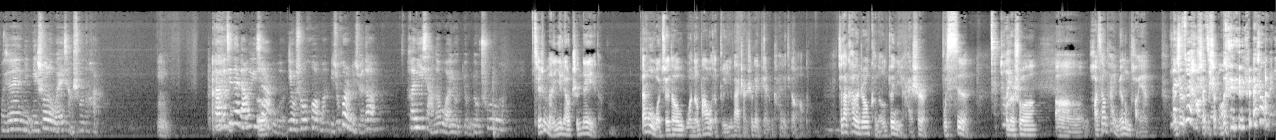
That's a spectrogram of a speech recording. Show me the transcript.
我觉得你你说了我也想说的话。嗯，咱们今天聊了一下午，你有收获吗？你就或者你觉得和你想的我有有有出入吗？其实蛮意料之内的，但是我觉得我能把我的不意外展示给别人看也挺好的。就他看完之后，可能对你还是不信，或者说，嗯，好像他也没有那么讨厌。那是最好的结果。但是我跟你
